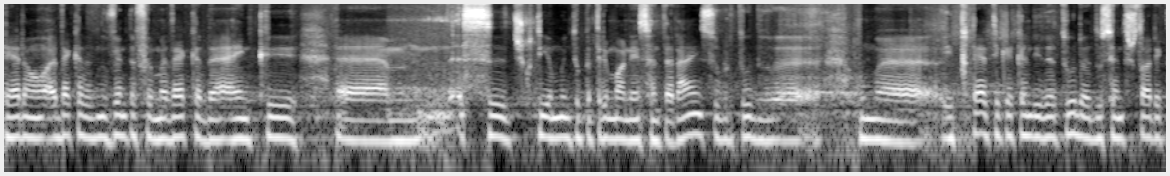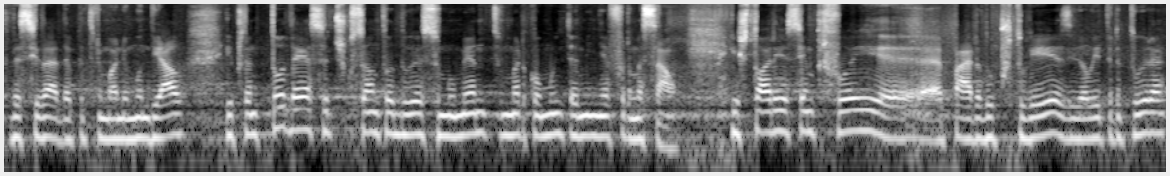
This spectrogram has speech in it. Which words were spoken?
Eram, a década de 90 foi uma década em que um, se discutia muito o património em Santarém, sobretudo uh, uma hipotética candidatura do Centro Histórico da cidade a património mundial e, portanto, toda essa discussão, todo esse momento marcou muito a minha formação. História sempre foi, uh, a par do português e da literatura,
